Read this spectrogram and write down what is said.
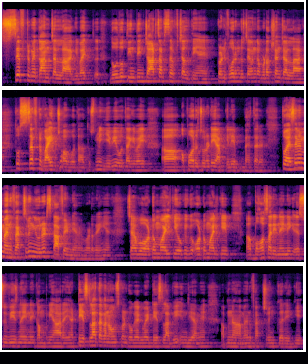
शिफ्ट में काम चल रहा है कि भाई दो दो, तीन तीन, चार चार शिफ्ट चलती हैं। ट्वेंटी फोर इंटू सेवन का प्रोडक्शन चल रहा है तो शिफ्ट वाइज जॉब होता है। तो उसमें ये भी होता है कि भाई अपॉर्चुनिटी आपके लिए बेहतर है। तो ऐसे में मैन्युफैक्चरिंग यूनिट्स काफ़ी इंडिया में बढ़ रही हैं। चाहे वो ऑटोमोबाइल की हो, क्योंकि ऑटोमोबाइल की बहुत सारी नई नई एस नई नई कंपनियाँ आ रही हैं। टेस्ला तक अनाउंसमेंट हो गया कि भाई टेस्ला भी इंडिया में अपना मैनुफैक्चरिंग करेगी।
